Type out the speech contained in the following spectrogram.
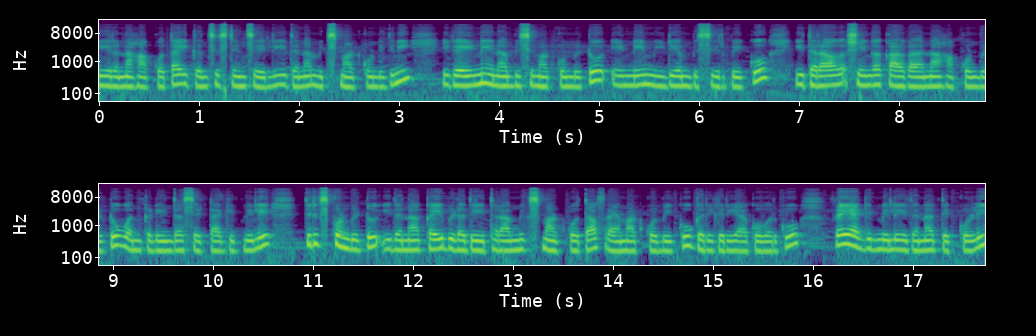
ನೀರನ್ನು ಹಾಕೋತಾ ಈ ಕನ್ಸಿಸ್ಟೆನ್ಸಿಯಲ್ಲಿ ಇದನ್ನು ಮಿಕ್ಸ್ ಮಾಡ್ಕೊಂಡಿದ್ದೀನಿ. ಈಗ ಎಣ್ಣೆಯನ್ನು ಬಿಸಿ ಮಾಡ್ಕೊಂಡ್ಬಿಟ್ಟು ಎಣ್ಣೆ ಮೀಡಿಯಮ್ ಬಿಸಿ ಇರಬೇಕು. ಈ ಥರ ಶೇಂಗಾ ಕಾಳುಗಳನ್ನು ಹಾಕ್ಕೊಂಡ್ಬಿಟ್ಟು ಒಂದು ಕಡೆಯಿಂದ ಸೆಟ್ ಆಗಿದ್ಮೇಲೆ ತಿರುಗಿಸ್ಕೊಂಡ್ಬಿಟ್ಟು ಇದನ್ನು ಕೈ ಬಿಡದೆ ಈ ಥರ ಮಿಕ್ಸ್ ಮಾಡ್ಕೋತಾ ಫ್ರೈ ಮಾಡ್ಕೊಳ್ಬೇಕು ಗರಿ ಗರಿ ಆಗೋವರೆಗೂ. ಫ್ರೈ ಆಗಿದ್ಮೇಲೆ ಇದನ್ನು ತೆಕ್ಕೊಳ್ಳಿ.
